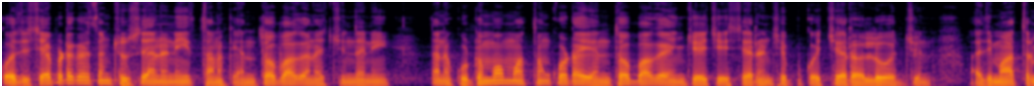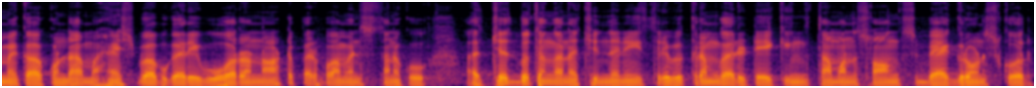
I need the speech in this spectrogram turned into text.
కొద్దిసేపటి క్రితం చూశానని తనకు ఎంతో బాగా నచ్చిందని తన కుటుంబం మొత్తం కూడా ఎంతో బాగా ఎంజాయ్ చేశారని చెప్పుకొచ్చారు అల్లు అర్జున్. అది మాత్రమే కాకుండా మహేష్ బాబు గారి ఓవర్ నాట్ పెర్ఫార్మెన్స్ తనకు అత్యద్భుతంగా నచ్చిందని త్రివిక్రమ్ గారి taking Thaman songs background score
